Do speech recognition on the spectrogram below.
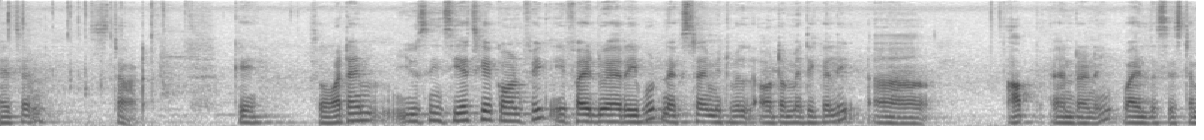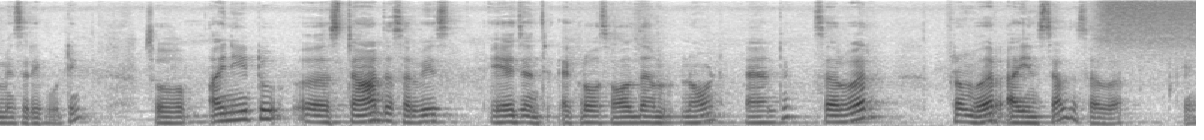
agent start. Okay. So what I'm using chk config if I do a reboot next time it will automatically uh, up and running while the system is rebooting. So I need to uh, start the service agent across all the node and server from where I install the server. Okay.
